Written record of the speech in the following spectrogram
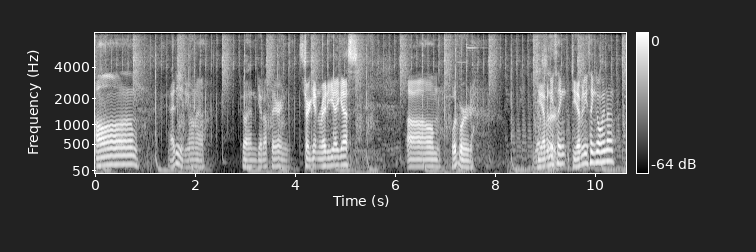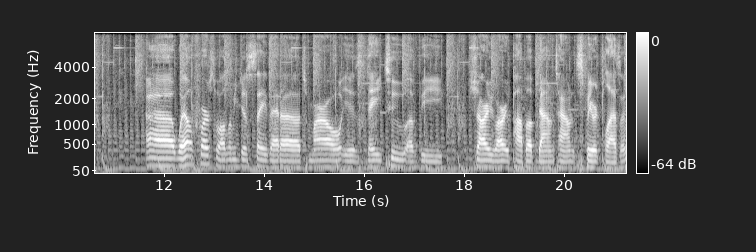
um, Eddie, do you want to go ahead and get up there and start getting ready? I guess. Um, Woodward, do you Yes, have sir. anything? Do you have anything going on? Uh, well, first of all, let me just say that uh, tomorrow is day two of the Charivari pop up downtown at Spirit Plaza.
